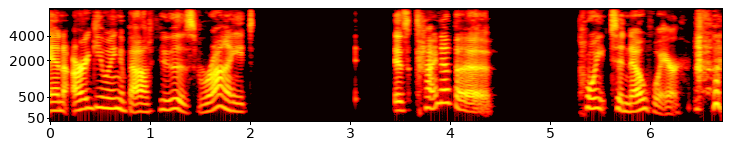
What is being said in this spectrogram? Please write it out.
And arguing about who is right is kind of a point to nowhere.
